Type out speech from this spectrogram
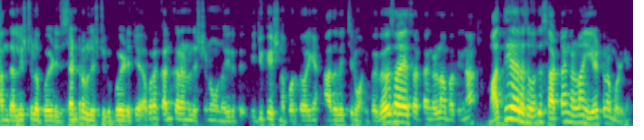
அந்த லிஸ்ட்டில் போயிடுச்சு சென்ட்ரல் லிஸ்ட்டுக்கு போயிடுச்சு. அப்புறம் கன்கரண்ட் லிஸ்ட்னு ஒன்று இருக்குது எஜுகேஷனை பொறுத்த வரைக்கும் அதை வச்சிருவோம். இப்போ விவசாய சட்டங்கள்லாம் பார்த்தீங்கன்னா மத்திய அரசு வந்து சட்டங்கள்லாம் ஏற்ற முடியும்.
